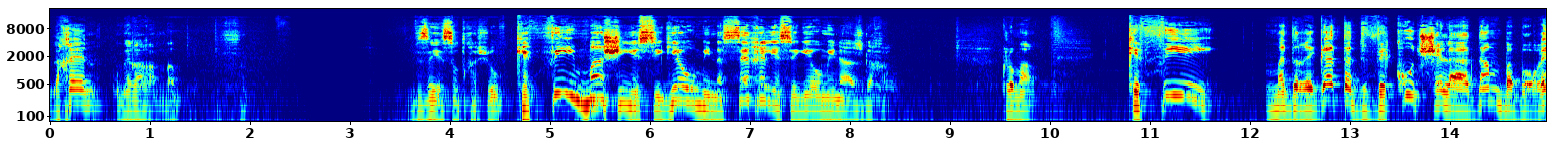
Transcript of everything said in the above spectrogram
לכן, אומר הרמב"ם, וזה יסוד חשוב, כפי מה שישיגהו מן השכל, ישיגהו מן ההשגחה. כלומר, כפי מדרגת הדבקות של האדם בבורא,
